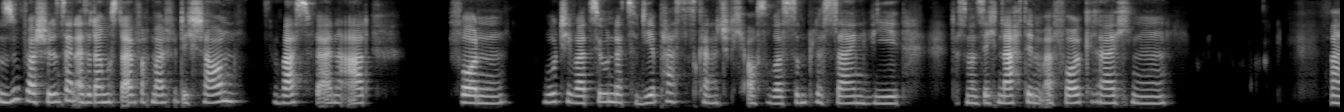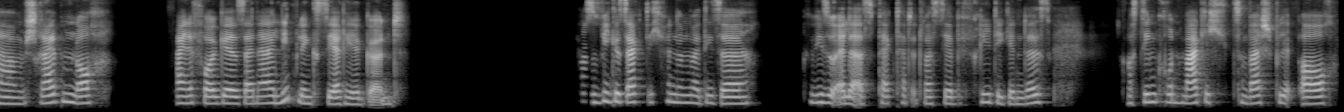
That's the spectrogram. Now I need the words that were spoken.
super schön sein. Also da musst du einfach mal für dich schauen, was für eine Art von Motivation da zu dir passt. Das kann natürlich auch so was Simples sein, wie dass man sich nach dem erfolgreichen ähm, Schreiben noch eine Folge seiner Lieblingsserie gönnt. Also wie gesagt, ich finde immer dieser visuelle Aspekt hat etwas sehr Befriedigendes. Aus dem Grund mag ich zum Beispiel auch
